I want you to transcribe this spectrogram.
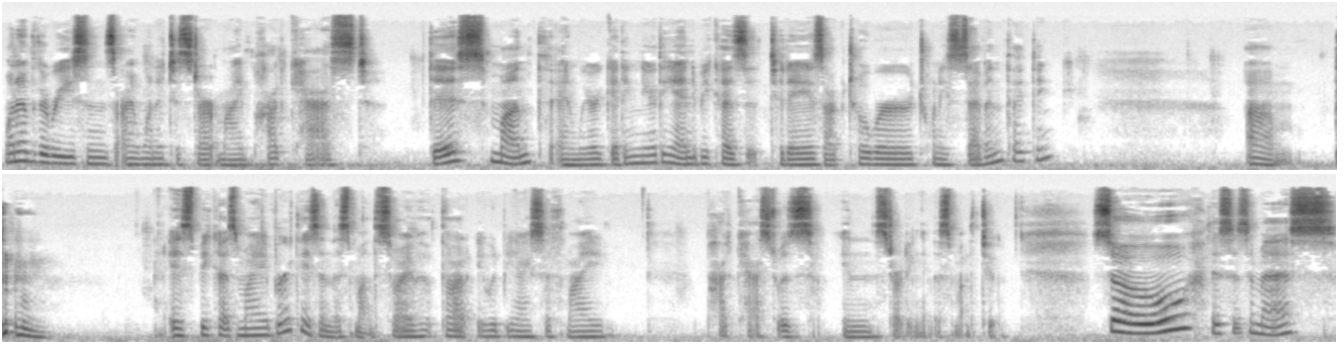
One of the reasons I wanted to start my podcast this month, and we're getting near the end because today is October 27th, I think. Um, is because my birthday's in this month. So I thought it would be nice if my podcast was in starting in this month too. So this is a mess.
